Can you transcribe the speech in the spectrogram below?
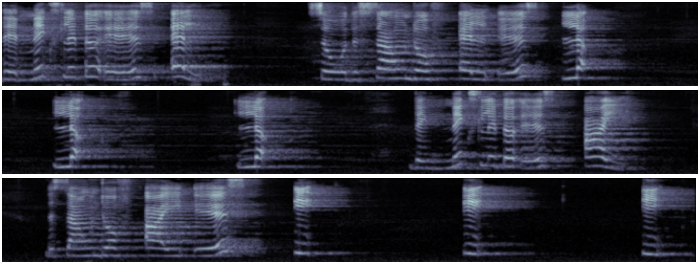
The next letter is L. So the sound of L is L. L. L. The next letter is I. The sound of I is E. E. E.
